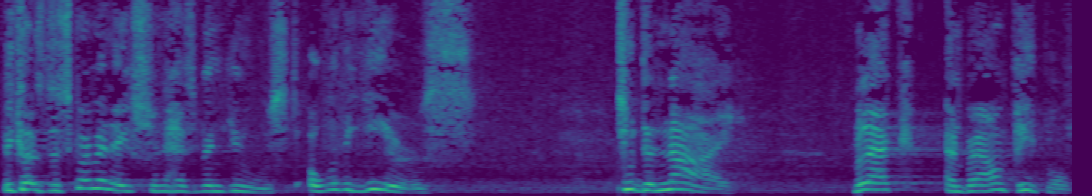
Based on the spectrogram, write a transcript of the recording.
because discrimination has been used over the years to deny black and brown people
